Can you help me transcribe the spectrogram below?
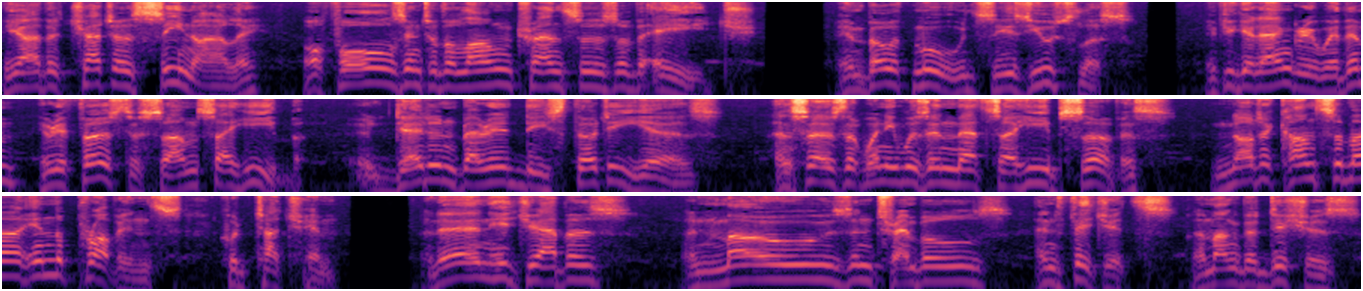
He either chatters senilely or falls into the long trances of age. In both moods he is useless. If you get angry with him, he refers to some sahib, dead and buried these thirty years, and says that when he was in that sahib's service, not a khansamah in the province could touch him. Then he jabbers and mows and trembles and fidgets among the dishes,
